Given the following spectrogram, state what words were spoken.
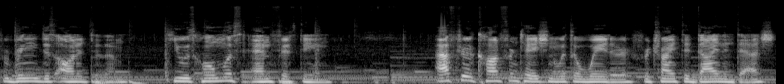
for bringing dishonor to them. He was homeless and 15. After a confrontation with a waiter for trying to dine and dash,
